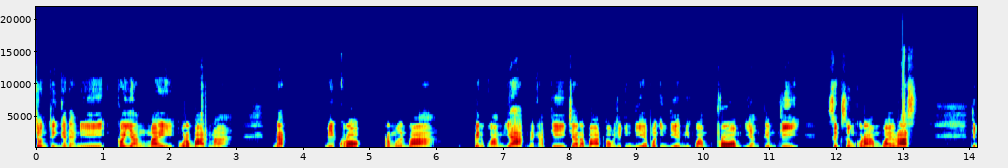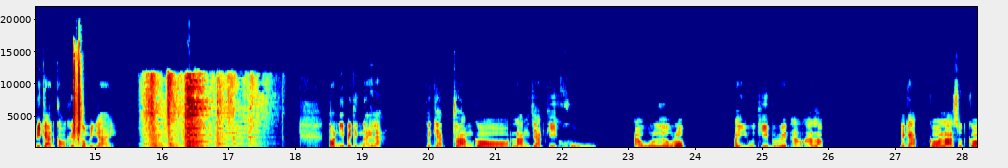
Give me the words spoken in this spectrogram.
จนถึงขณะนี้ก็ยังไม่ระบาดมา วิเคราะห์ประเมินว่าเป็นความยากนะครับที่จะระบาดออกจากอินเดีย เพราะอินเดียมีความพร้อมอย่างเต็มที่ศึกสงครามไวรัส ที่มีการก่อขึ้นก็ไม่ง่าย ตอนนี้ไปถึงไหนละนะครับทรัมป์ก็หลังจากที่ขู่เอาเรือรบไปอยู่ที่บริเวณอ่าวอาหรับนะครับ ก็ล่าสุดก็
